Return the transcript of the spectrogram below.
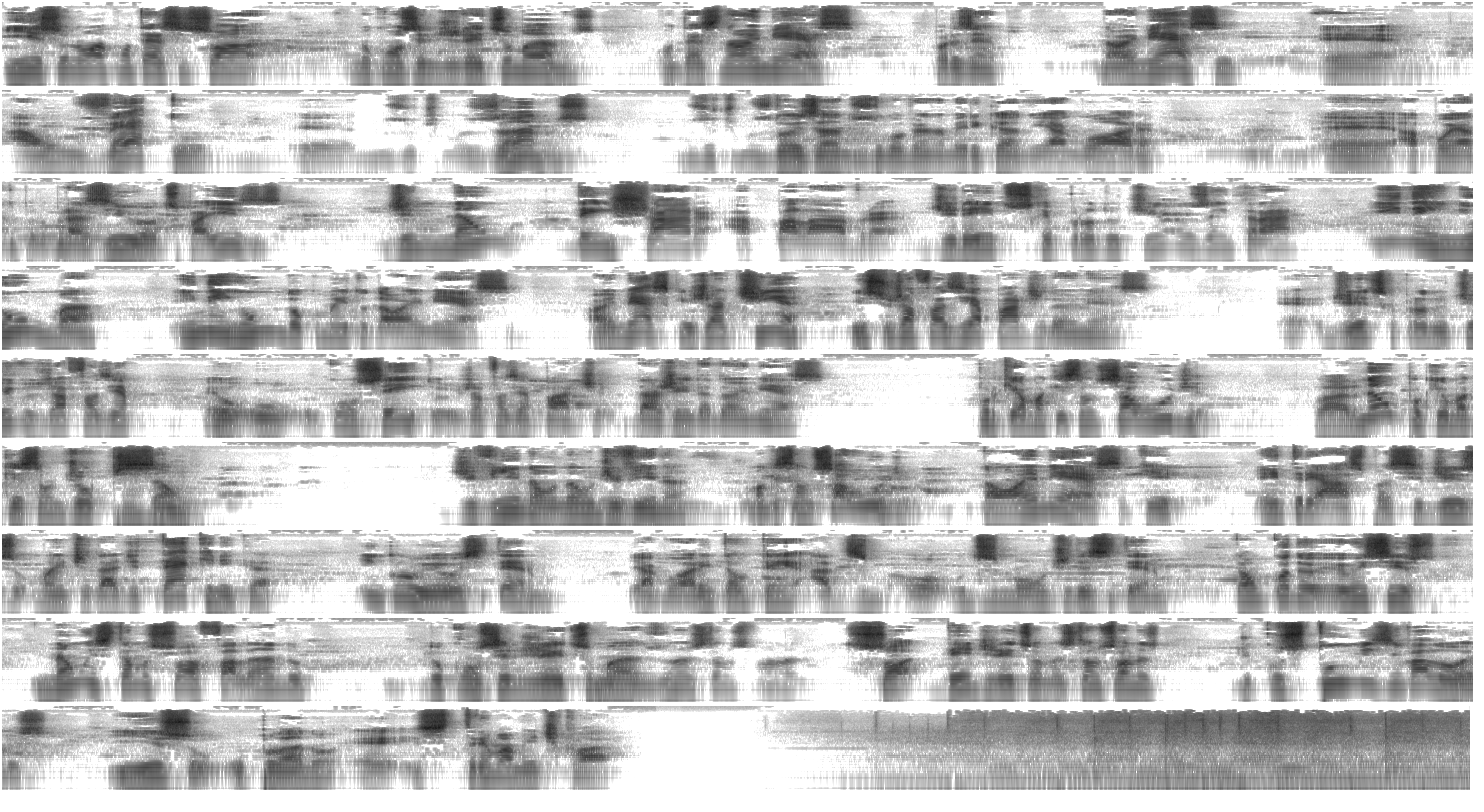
E isso não acontece só no Conselho de Direitos Humanos. Acontece na OMS, por exemplo. Na OMS, é, há um veto é, nos últimos anos, nos últimos dois anos do governo americano, e agora é, apoiado pelo Brasil e outros países, de não deixar a palavra direitos reprodutivos entrar em nenhuma em nenhum documento da OMS. A OMS que já tinha, isso já fazia parte da OMS. É, direitos reprodutivos já fazia é, o, o, conceito já fazia parte da agenda da OMS. Porque é uma questão de saúde. Claro. Não porque é uma questão de opção. Uhum. Divina ou não divina. É uma questão de saúde. Então a OMS, que, entre aspas, se diz uma entidade técnica, incluiu esse termo. E agora, então, tem des o desmonte desse termo. Então, quando eu, eu insisto, não estamos só falando do Conselho de Direitos Humanos, não estamos falando só de direitos humanos, estamos falando de costumes e valores. E isso, o plano é extremamente claro.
